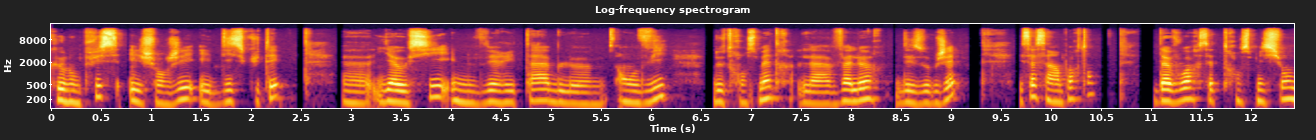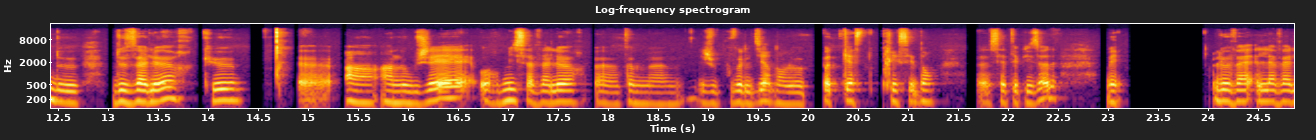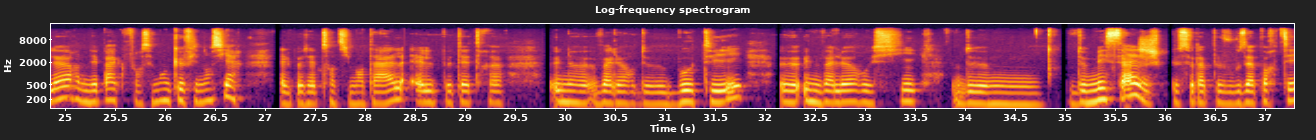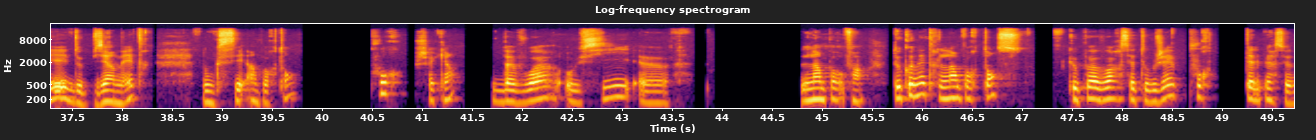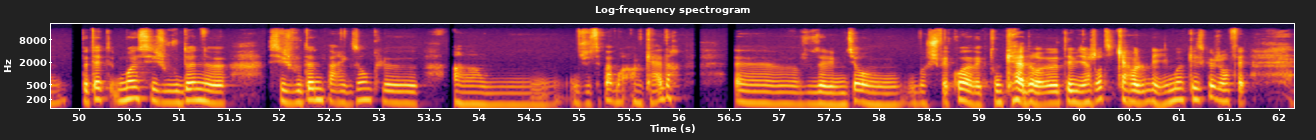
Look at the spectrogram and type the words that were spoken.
que l'on puisse échanger et discuter. il y a aussi une véritable envie de transmettre la valeur des objets. Et ça, c'est important d'avoir cette transmission de, de valeur que euh, un, objet, hormis sa valeur, euh, comme euh, je pouvais le dire dans le podcast précédent, cet épisode, mais la valeur n'est pas forcément que financière. Elle peut être sentimentale, elle peut être une valeur de beauté, une valeur aussi de, de message que cela peut vous apporter, de bien-être. Donc c'est important pour chacun d'avoir aussi enfin, de connaître l'importance que peut avoir cet objet pour telle personne. Peut-être moi si je vous donne si je vous donne par exemple un je sais pas moi un cadre vous allez me dire «Oh, moi je fais quoi avec ton cadre? T'es bien gentil Carole, mais moi qu'est-ce que j'en fais? Et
